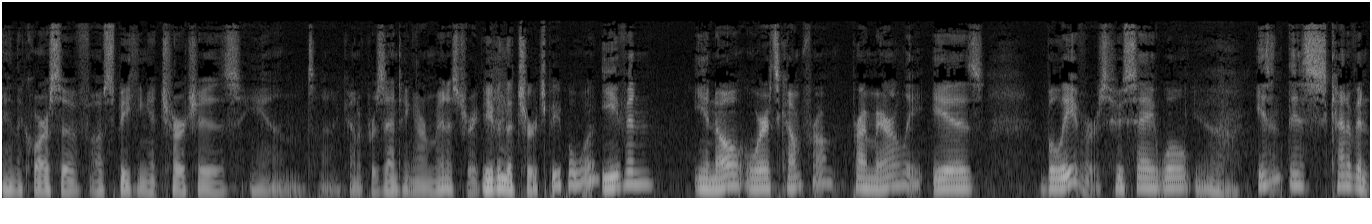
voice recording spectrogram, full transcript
in the course of, of speaking at churches and uh, kind of presenting our ministry. Even the church people would. Even you know where it's come from primarily is believers who say, "Well, Yeah. isn't this kind of an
